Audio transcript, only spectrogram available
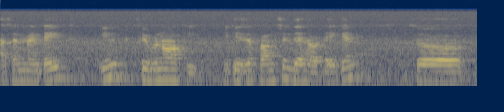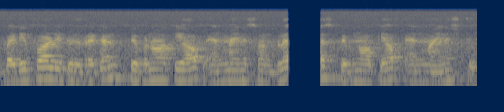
assignment 8 int Fibonacci. It is a function they have taken. So by default it will return Fibonacci of n minus 1 plus Fibonacci of n minus 2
